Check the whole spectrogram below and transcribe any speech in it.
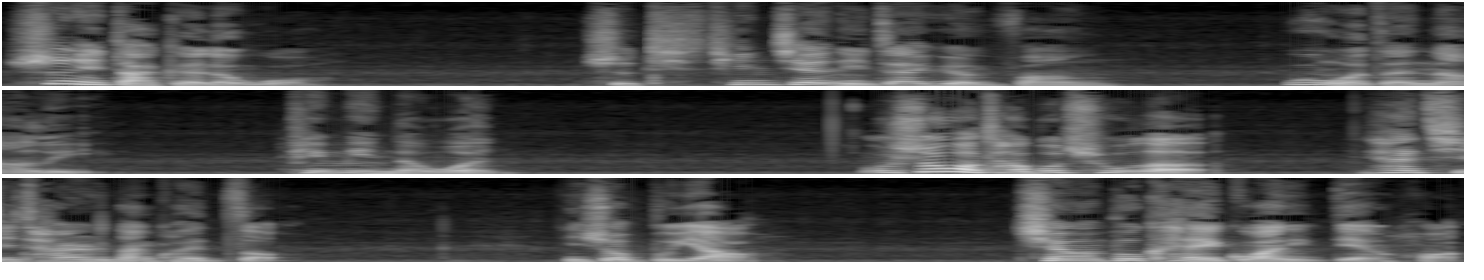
是你打给了我，只听见你在远方问我在哪里，拼命的问。我说我逃不出了，你和其他人赶快走。你说不要，千万不可以挂你电话，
